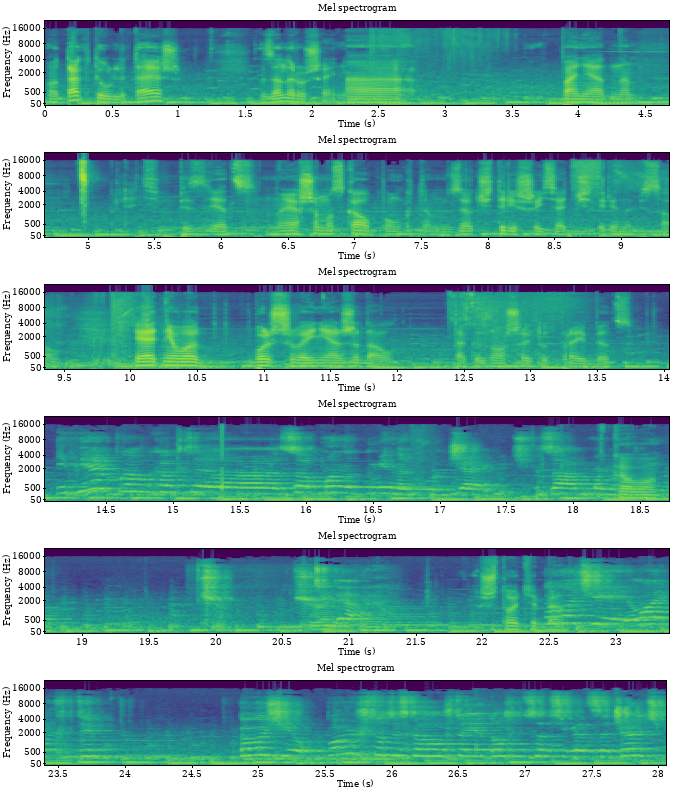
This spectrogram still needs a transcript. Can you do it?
Вот так ты улетаешь за нарушение. А, понятно. Блять, пиздец. Но я ж ему сказал пунктом. Взял 4.64 написал. Я от него большего и не ожидал. Так и знал, что и тут проебется. Имею право как-то за обман админа джайлить? За обман Кого? админа. Чё Тебя. Что тебя? Короче, лайк, ты... Короче, помнишь, что ты сказал, что я должен сам себя зачать?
